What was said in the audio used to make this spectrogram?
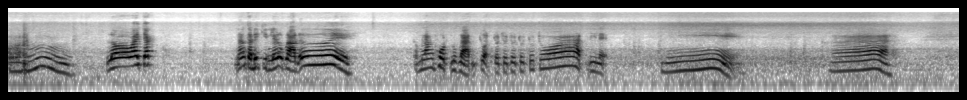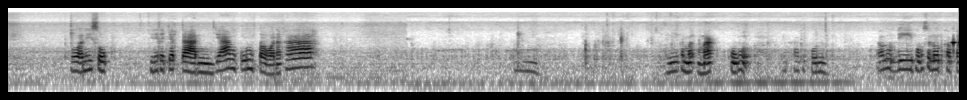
อื้อหือรอไว้จัก นั่นก็ได้กินแล้วลูกหลานเอ้ยกำลังพดลูกหลานจวดจวดจวดจวดจวดจวดจวดดีแหละ นี่ค่ะพออันนี้สุก ทีนี้ก็จัดการย่างกุ้งต่อนะคะทีนี้ก็มักมักกุ้งนะคะทุกคน เอาหลุดดีผงสลดเข้าไป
